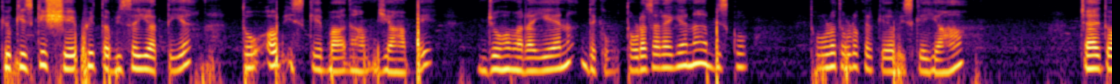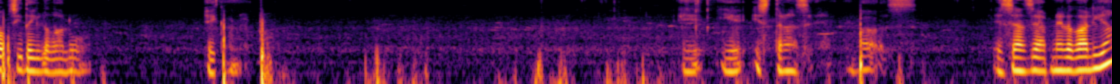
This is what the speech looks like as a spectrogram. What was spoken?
क्योंकि इसकी शेप भी तभी सही आती है। तो अब इसके बाद हम यहाँ पे जो हमारा ये है ना, देखो थोड़ा सा रह गया ना अब इसको। थोड़ा थोड़ा करके अब इसके यहाँ, चाहे तो आप सीधा ही लगा लो। एक मिनट। ये ये इस तरह से, बस। इस तरह से आपने लगा लिया।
